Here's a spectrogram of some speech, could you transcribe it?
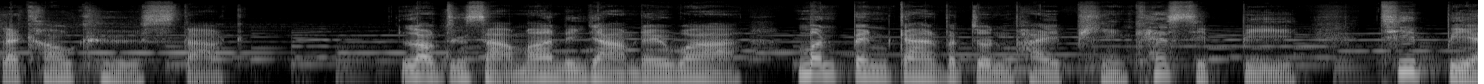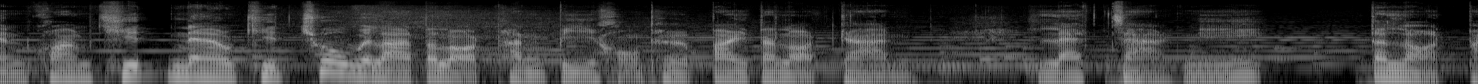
และเขาคือสตาร์กเราจึงสามารถนิยามได้ว่ามันเป็นการประจนภัยเพียงแค่ 10 ปี ที่เปลี่ยนความคิดแนวคิดช่วงเวลาตลอดพันปีของเธอไปตลอดกาลและจากนี้ตลอดไป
